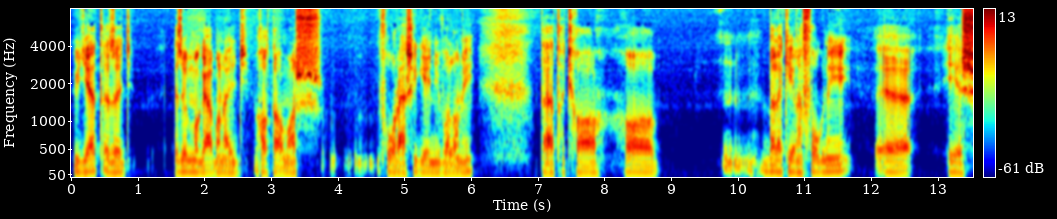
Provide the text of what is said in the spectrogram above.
ügyet, ez egy ez önmagában egy hatalmas forrásigényű valami. Tehát, hogyha ha bele kéne fogni, és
